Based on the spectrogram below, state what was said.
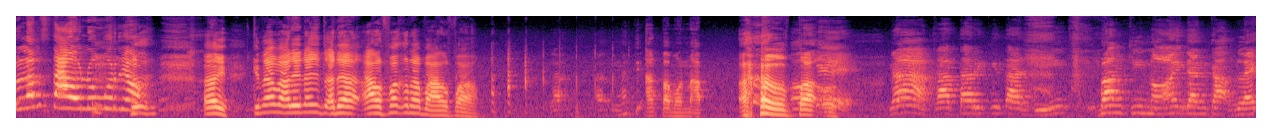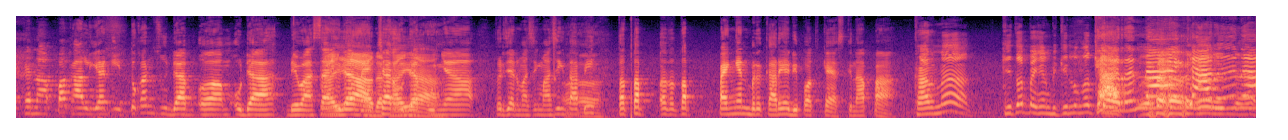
Belum setahun umurnya. Hai, kenapa ada yang nanya tuh? Ada Alfa kenapa Alfa? nanti apa mohon maaf Alfa. Oke. Oh. Nah, kata Ricky tadi, Bang Kinoy dan Kak Black, kenapa kalian itu kan sudah em, udah dewasa, Kaya, udah udah mature, kaya. udah punya kerjaan masing-masing, tapi Uh-uh. tetap eh, tetap pengen berkarya di podcast. Kenapa? Karena kita pengen bikin lu ngetop. Karena, karena.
